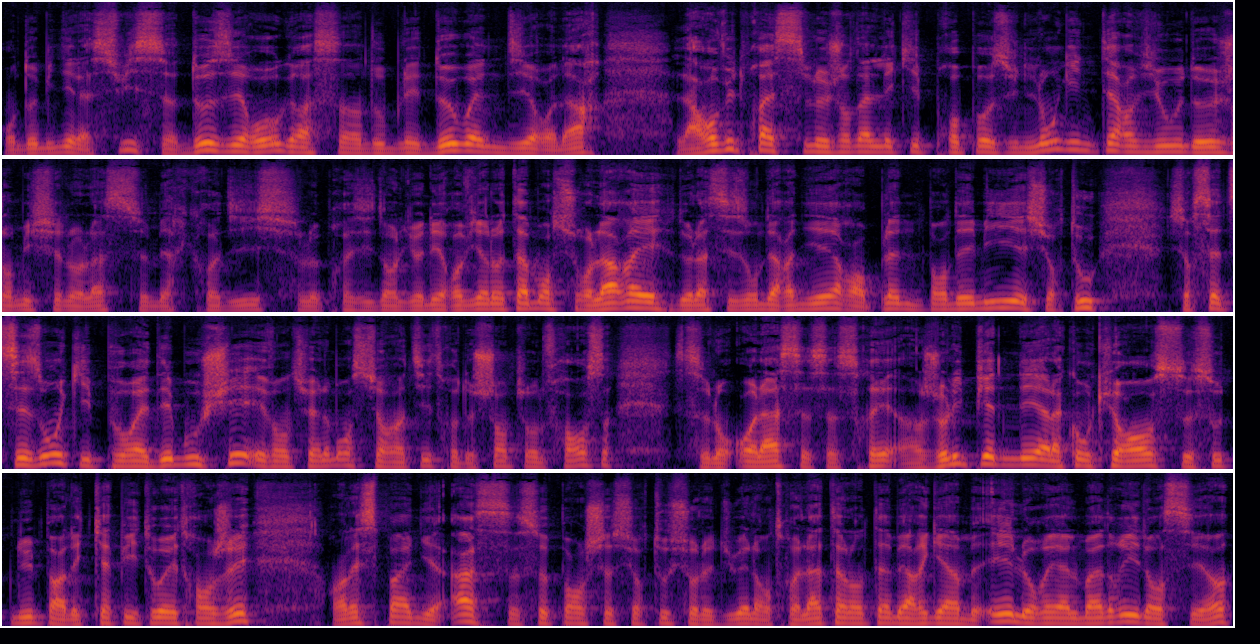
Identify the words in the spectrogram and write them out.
ont dominé la Suisse 2-0 grâce à un doublé de Wendy Renard. La revue de presse, le journal de l'équipe propose une longue interview de Jean-Michel Aulas ce mercredi. Le président lyonnais revient notamment sur l'arrêt de la saison dernière en pleine pandémie et surtout sur cette saison qui pourrait déboucher éventuellement sur un titre de champion de France. Selon Aulas, ça serait un joli pied de nez à la concurrence soutenue par les capitaux étrangers. En Espagne, As se penche surtout sur le duel entre l'Atalanta Bergame et le Real Madrid en C1.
